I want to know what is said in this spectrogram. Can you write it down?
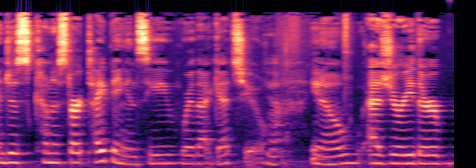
and just kind of start typing and see where that gets you. Yeah. You know, as you're either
